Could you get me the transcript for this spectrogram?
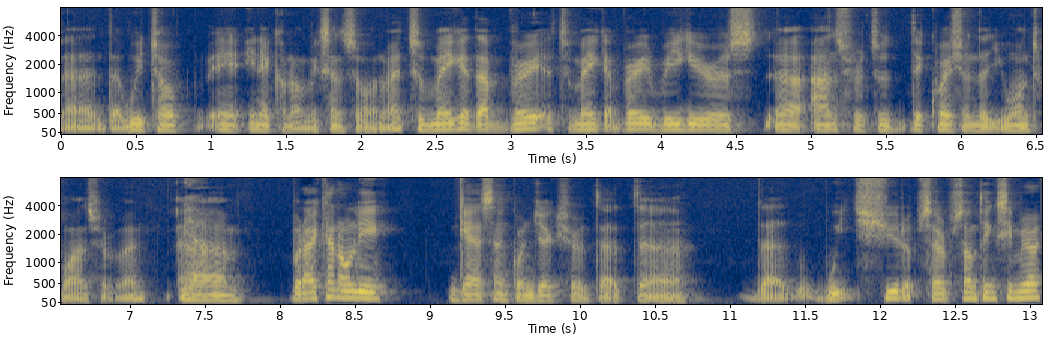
uh, that we talk in, in, economics and so on, right? To make it a very to make a very rigorous uh, answer to the question that you want to answer, right? Yeah. Um, but I can only guess and conjecture that uh, that we should observe something similar.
